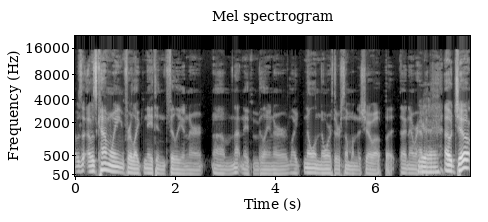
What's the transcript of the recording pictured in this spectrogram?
I was, I was kind of waiting for like Nathan Fillion or, um, not Nathan Fillion or like Nolan North or someone to show up, but that never happened. Yeah. Oh, Joe,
